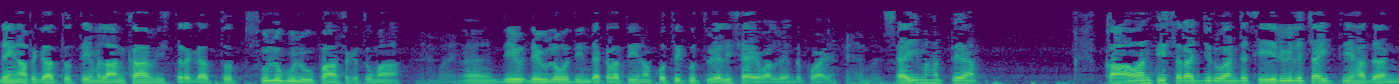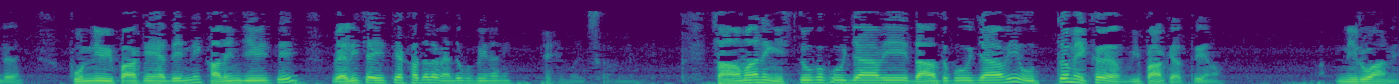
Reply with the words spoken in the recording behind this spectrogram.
දැන් අපි ගත්තොත් එහෙම ලංකාව විස්තර ගත්තොත් සුළුගුළු උපාසකතුමා දෙව්ලෝදීන් දැකලා තියෙන කොතෙකුත් වැලි ඡයවල් අය. එහෙමයි. ඇයි මහත්තයා කාවන්තිස්ස රජුරවන්ට සීරුවිල චෛත්‍ය හදන්න පුණ්‍ය විපාකේ හැදෙන්නේ කලින් ජීවිතේ වැලි චෛත්‍යයක් හදලා වැඳපු පිනනේ. එහෙමයි ස්වාමීනි. සාමාන්‍යයෙන් ස්තූප පූජාවේ ධාතු පූජාවේ උත්තරම එක විපාකයක් තියෙනවා. නිර්වාණය.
